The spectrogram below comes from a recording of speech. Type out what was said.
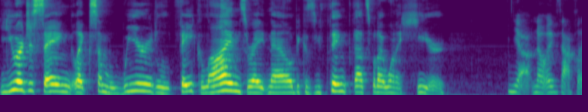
you are just saying like some weird fake lines right now because you think that's what I want to hear. Yeah, no, exactly.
